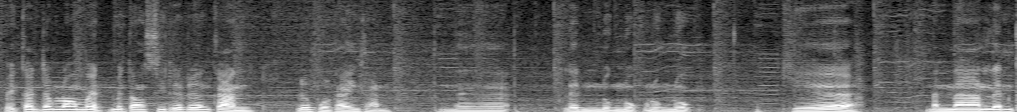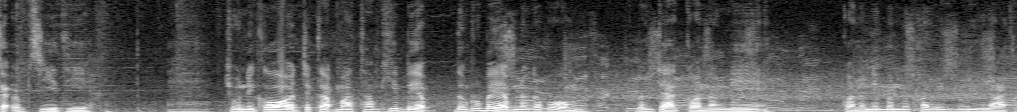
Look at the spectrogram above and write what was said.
เป็นการจำลองแมตช์ไม่ต้องซีเรียสเรื่องการ เรื่องผลการแข่งขันนะฮะเล่นหนุกหนุกหนุกหนุกโอเคนานๆเล่นกับ FC ทีช่วงนี้ก็จะกลับมาทำคลิปแบบเต็มรูปแบบนะครับผมหลังจากก่อนหนั้านนี้ ก่อนหน้านี้มันไม่ค่อยมีมีเวลาท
